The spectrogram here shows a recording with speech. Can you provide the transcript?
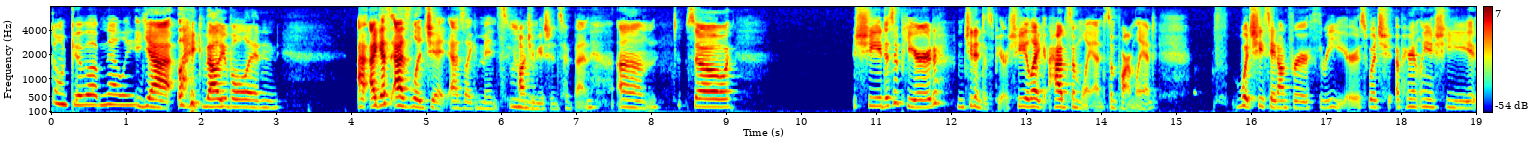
Don't give up, Nellie. yeah, like valuable and I, I guess as legit as like Mint's Mhm. contributions have been. Um, so she disappeared. She didn't disappear. She like had some land, some farmland, which she stayed on for three years. Which apparently she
